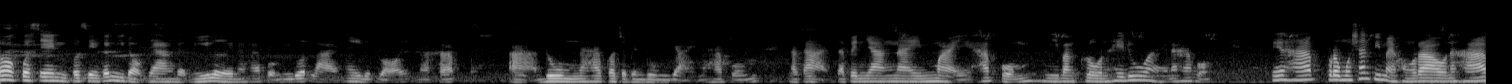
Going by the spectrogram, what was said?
นอกเปอร์เซ็นต์เปอร์เซ็นต์ก็มีดอกยางแบบนี้เลยนะครับ ผมมีลวดลายให้เรียบร้อยนะครับอ่าดุมนะครับก็จะเป็นดุมใหญ่นะครับผมแล้วก็จะเป็นยางในใหม่ครับ ผมมีบางโคลนให้ด้วยนะครับผมนี่นะครับโปรโมชั่นปีใหม่ของเรานะครับ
